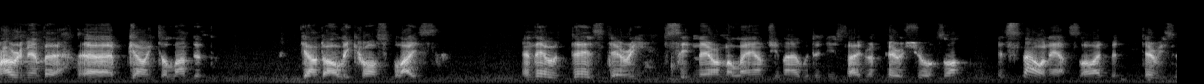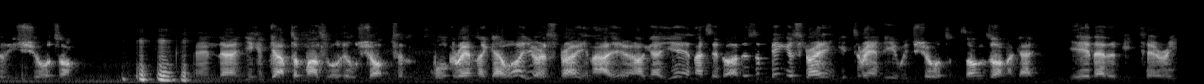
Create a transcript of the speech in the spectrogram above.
I remember uh, going to London, going to Holy Cross Place, and there there's Terry sitting there on the lounge, you know, with a newspaper and a pair of shorts on. It's snowing outside, but Terry's got his shorts on and uh, you could go up to Muswell Hill shops and walk around. They go, "Oh, you're Australian, are you?" I go, "Yeah." And they said, "Oh, there's a big Australian gets around here with shorts and songs on." I go, "Yeah, that'd be Terry."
